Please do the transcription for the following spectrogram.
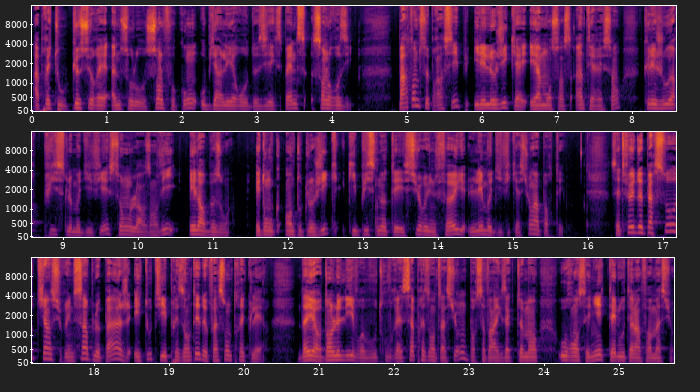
Après tout, que serait Han Solo sans le faucon ou bien les héros de The Expense sans le Rosie Partant de ce principe, il est logique et à mon sens intéressant que les joueurs puissent le modifier selon leurs envies et leurs besoins. Et donc, en toute logique, qu'ils puissent noter sur une feuille les modifications apportées. Cette feuille de perso tient sur une simple page et tout y est présenté de façon très claire. D'ailleurs, dans le livre, vous trouverez sa présentation pour savoir exactement où renseigner telle ou telle information.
